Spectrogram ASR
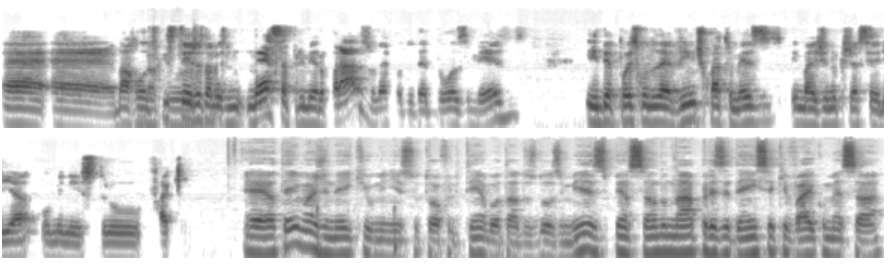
é, é, Barroso, Barroso, que esteja talvez nessa primeiro prazo, né, quando der 12 meses, e depois, quando der 24 meses, imagino que já seria o ministro Fachin. É, eu até imaginei que o ministro Toffoli tenha botado os 12 meses, pensando na presidência que vai começar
